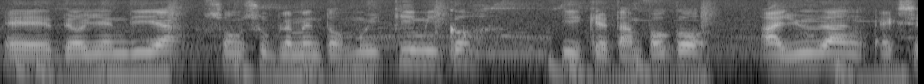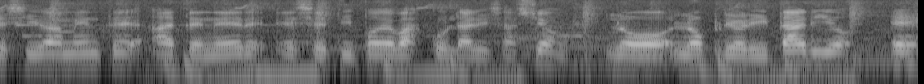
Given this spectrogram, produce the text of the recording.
eh, de hoy en día son suplementos muy químicos y que tampoco ayudan excesivamente a tener ese tipo de vascularización. Lo, prioritario es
